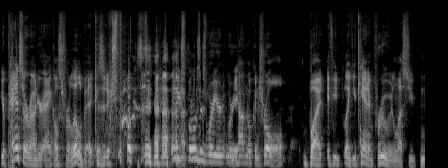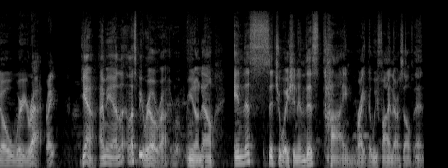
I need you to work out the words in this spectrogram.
Your pants are around your ankles for a little bit because it exposes it exposes where you're where you have no control. But if you like you can't improve unless you know where you're at, right? Yeah, I mean, let- let's be real, right? You know, now in this situation, in this time, right, that we find ourselves in,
